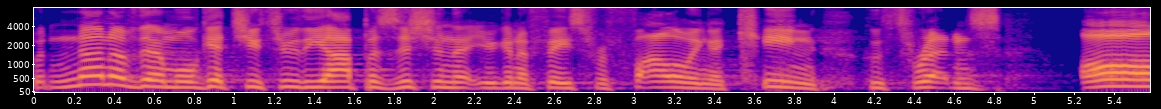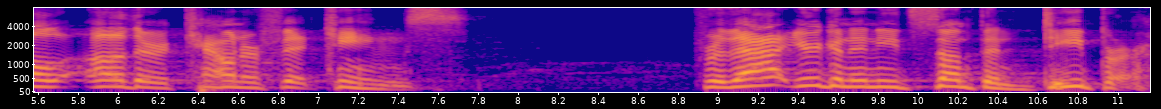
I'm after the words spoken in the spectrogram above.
but none of them will get you through the opposition that you're going to face for following a king who threatens all other counterfeit kings. For that, you're to need something deeper.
